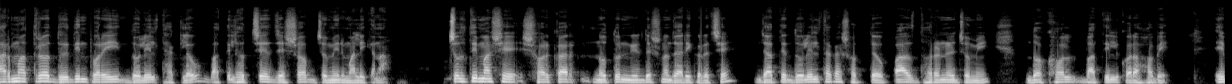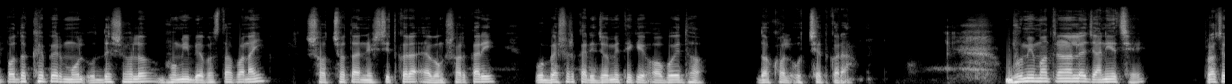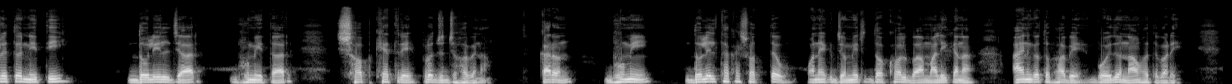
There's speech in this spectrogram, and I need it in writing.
আর মাত্র দুই দিন পরেই দলিল থাকলেও বাতিল হচ্ছে যেসব জমির মালিকানা। চলতি মাসে সরকার নতুন নির্দেশনা জারি করেছে, যাতে দলিল থাকা সত্ত্বেও পাঁচ ধরনের জমি দখল বাতিল করা হবে। এই পদক্ষেপের মূল উদ্দেশ্য হল ভূমি ব্যবস্থাপনায় স্বচ্ছতা নিশ্চিত করা এবং সরকারি ও বেসরকারি জমি থেকে অবৈধ দখল উচ্ছেদ করা। ভূমি মন্ত্রণালয় জানিয়েছে, প্রচলিত নীতি, দলিল যার, ভূমি তার, সব ক্ষেত্রে প্রযোজ্য হবে না। কারণ ভূমি দলিল থাকা সত্ত্বেও অনেক জমির দখল বা মালিকানা আইনগতভাবে বৈধ নাও হতে পারে।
